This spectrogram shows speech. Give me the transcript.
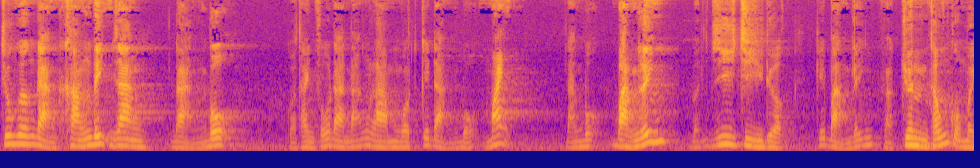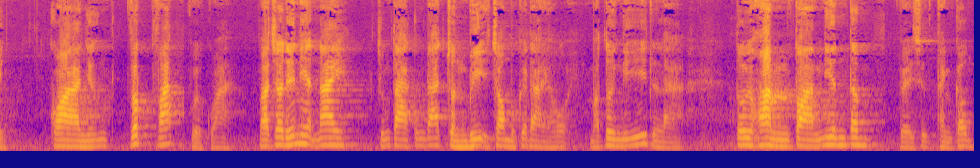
Trung ương Đảng khẳng định rằng Đảng bộ của thành phố Đà Nẵng là một cái đảng bộ mạnh, đảng bộ bản lĩnh vẫn duy trì được cái bản lĩnh và truyền thống của mình qua những vấp váp vừa qua. Và cho đến hiện nay chúng ta cũng đã chuẩn bị cho một cái đại hội mà tôi nghĩ là tôi hoàn toàn yên tâm về sự thành công.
